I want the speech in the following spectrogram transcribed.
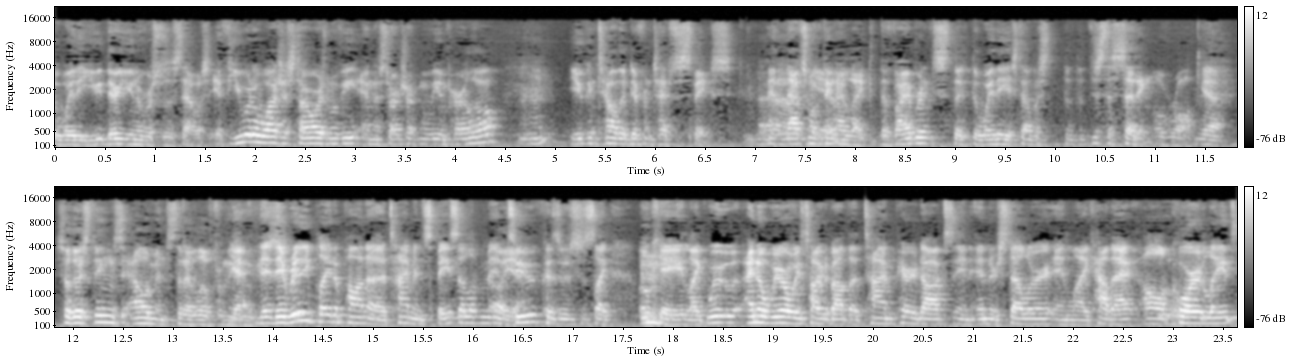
the way that you, their universe was established. If you were to watch a Star Wars movie and a Star Trek movie in parallel, Mhm. you can tell they're different types of space, and uh, that's one thing. I like: the vibrance, the, the way they established, the, the, just the setting overall. yeah So there's things, elements that I love from these Yeah, they, movies. they really played upon a time and space element Oh, yeah. too, because it was just like, okay, like we I know we were always talking about the time paradox in Interstellar and like how that all correlates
